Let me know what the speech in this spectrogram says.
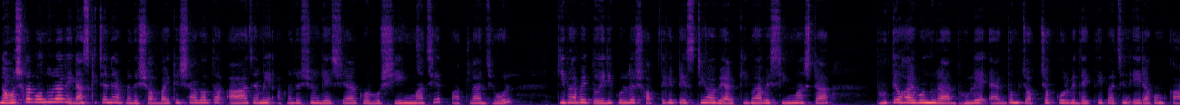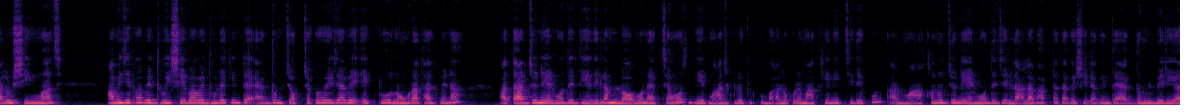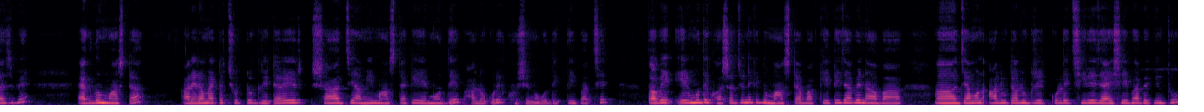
নমস্কার বন্ধুরা, রিনাস কিচেনে আপনাদের সবাইকে স্বাগত। আজ আমি আপনাদের সঙ্গে শেয়ার করব শিং মাছের পাতলা ঝোল। কীভাবে তৈরি করলে সব থেকে টেস্টি হবে আর কীভাবে শিং মাছটা ধুতে হয় বন্ধুরা, ধুলে একদম চকচক করবে। দেখতেই পাচ্ছেন এই রকম কালো শিং মাছ। আমি যেভাবে ধুই সেভাবে ধুলে কিন্তু একদম চকচকে হয়ে যাবে, একটুও নোংরা থাকবে না। আর তার জন্য এর মধ্যে দিয়ে দিলাম লবণ এক চামচ, দিয়ে মাছগুলোকে খুব ভালো করে মাখিয়ে নিচ্ছি দেখুন। আর মাখানোর জন্য এর মধ্যে যে লালা ভাবটা থাকে সেটা কিন্তু একদমই বেরিয়ে আসবে। একদম মাছটা, আর এরম একটা ছোট্ট গ্রেটারের সাহায্যে আমি মাছটাকে এর মধ্যে ভালো করে ঘষে নেব, দেখতেই পাচ্ছেন। তবে এর মধ্যে ঘষার জন্য কিন্তু মাছটা বা কেটে যাবে না বা যেমন আলু টালু গ্রেট করলে ছিঁড়ে যায় সেইভাবে কিন্তু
